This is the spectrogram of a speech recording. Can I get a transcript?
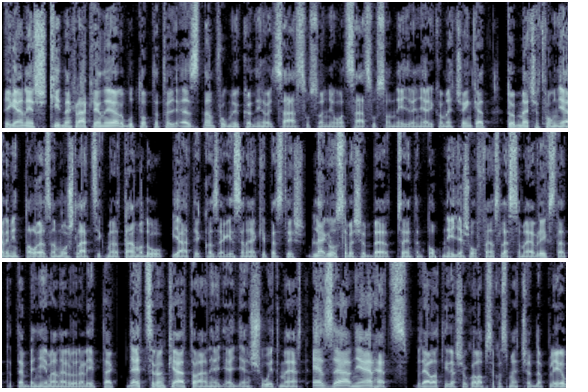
Igen, és Kidnek rá kell jönni előbb-utóbb, tehát hogy ez nem fog működni, hogy 128-124-re nyerik a meccseinket. Több meccset fogunk nyerni, mint tavaly, az most látszik, mert a támadó játék az egészen elképesztő, és legrosszabb esetben szerintem top 4-es offense lesz a Mavericks, tehát ebben nyilván előre léptek, de egyszerűen kell találni egy egyensúlyt, mert ezzel nyerhetsz relatíve sok alapszakasz meccset, de play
